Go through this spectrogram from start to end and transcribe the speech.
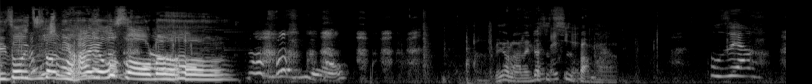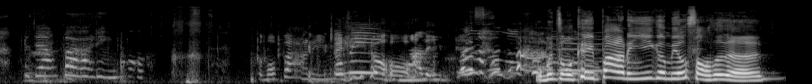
你终于知道你还有手了。没有啦，人家是翅膀啊。不这样，不这样霸凌我。怎么霸凌？没有，霸凌，我们怎么可以霸凌一个没有手的人？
